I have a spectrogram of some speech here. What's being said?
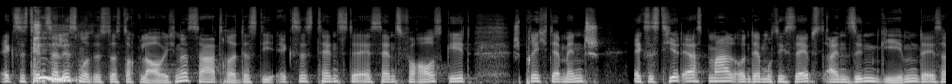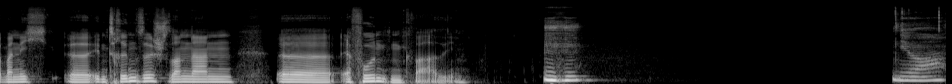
Existenzialismus ist das doch, glaube ich, ne, Sartre, dass die Existenz der Essenz vorausgeht, sprich der Mensch existiert erstmal und der muss sich selbst einen Sinn geben. Der ist aber nicht äh, intrinsisch, sondern äh, erfunden quasi. Mhm. Ja.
